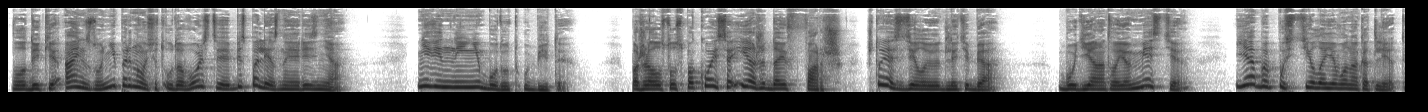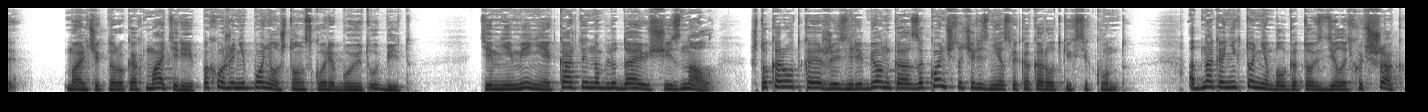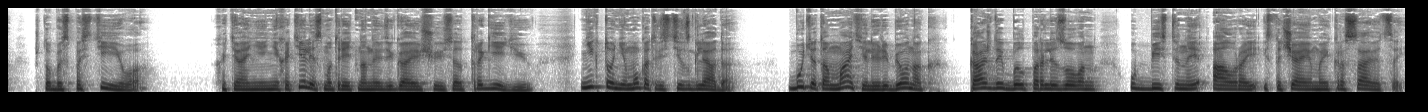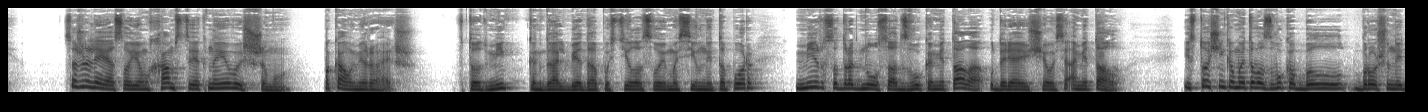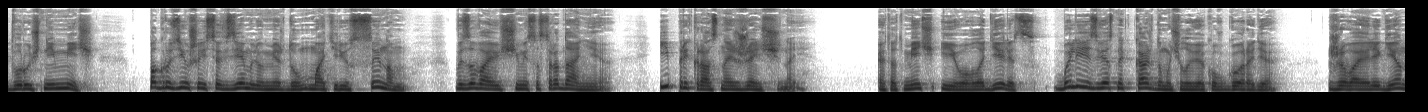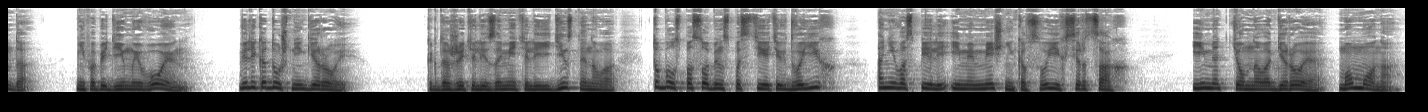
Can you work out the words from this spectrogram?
Владыке Айнзу не приносит удовольствия бесполезная резня. Невинные не будут убиты. Пожалуйста, успокойся и ожидай фарш, что я сделаю для тебя. Будь я на твоем месте, я бы пустила его на котлеты. Мальчик на руках матери, похоже, не понял, что он вскоре будет убит. Тем не менее, каждый наблюдающий знал, что короткая жизнь ребенка закончится через несколько коротких секунд. Однако никто не был готов сделать хоть шаг, чтобы спасти его. Хотя они и не хотели смотреть на надвигающуюся трагедию, никто не мог отвести взгляда. Будь это мать или ребенок, каждый был парализован убийственной аурой, источаемой красавицей сожалея о своем хамстве к наивысшему, пока умираешь. В тот миг, когда Альбеда опустила свой массивный топор, мир содрогнулся от звука металла, ударяющегося о металл. Источником этого звука был брошенный двуручный меч, погрузившийся в землю между матерью с сыном, вызывающими сострадание, и прекрасной женщиной. Этот меч и его владелец были известны каждому человеку в городе. Живая легенда, непобедимый воин – великодушный герой. Когда жители заметили единственного, кто был способен спасти этих двоих, они воспели имя мечника в своих сердцах. Имя темного героя – Момона.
